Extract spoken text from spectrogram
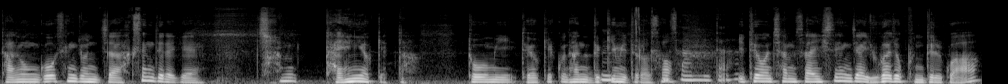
단원고 생존자 학생들에게 참 다행이었겠다. 도움이 되었겠군 하는 느낌이 음, 들어서 감사합니다. 이태원 참사의 희생자 유가족 분들과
